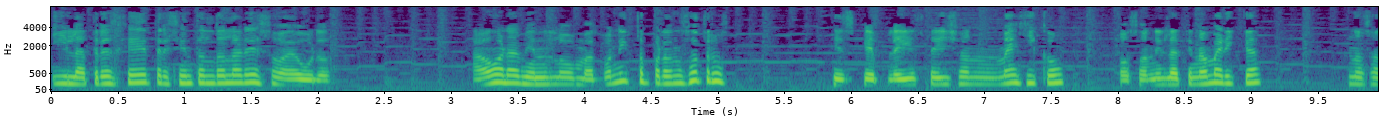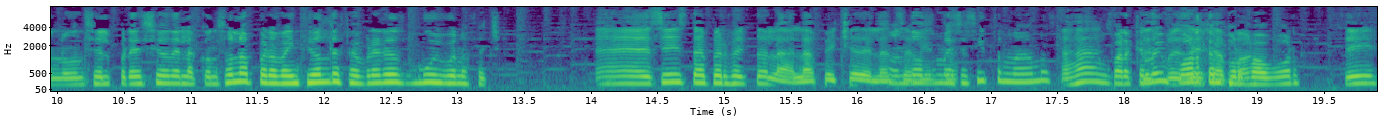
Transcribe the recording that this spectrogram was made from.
Y la 3G, 300 dólares o euros. Ahora viene lo más bonito para nosotros. Y es que PlayStation México o Sony Latinoamérica nos anuncia el precio de la consola, pero 22 de febrero es muy buena fecha. Eh, sí, está perfecto la, la fecha de Son lanzamiento. dos mesecitos nada más. Ajá, Para que no importen, por favor. Sí,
